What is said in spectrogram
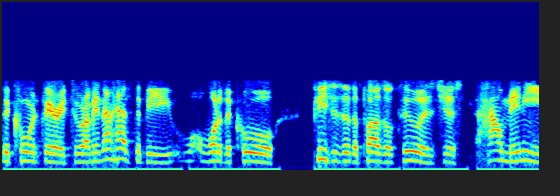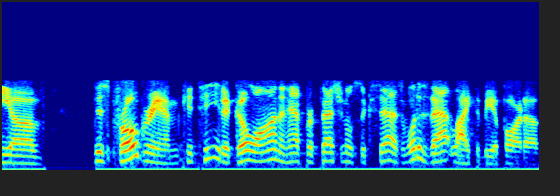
the Korn Ferry Tour? I mean, that has to be one of the cool pieces of the puzzle too. Is just how many of this program continue to go on and have professional success. What is that like to be a part of?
